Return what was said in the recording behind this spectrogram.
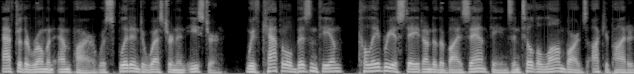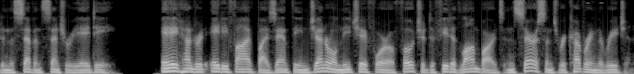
After the Roman Empire was split into Western and Eastern, with capital Byzantium, Calabria stayed under the Byzantines until the Lombards occupied it in the 7th century AD. In 885, Byzantine general Niceforo Foca defeated Lombards and Saracens, recovering the region.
